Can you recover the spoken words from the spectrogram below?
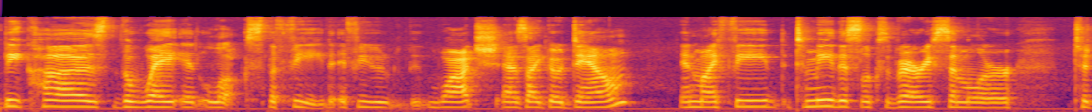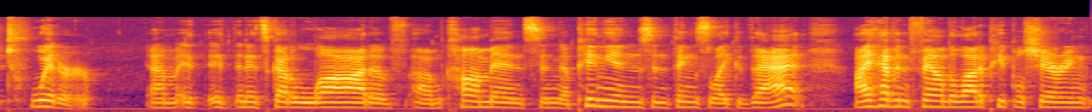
because the way it looks, the feed. If you watch as I go down, in my feed. To me, this looks very similar to Twitter. Um, it, it, and it's got a lot of um, comments and opinions and things like that. I haven't found a lot of people sharing,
